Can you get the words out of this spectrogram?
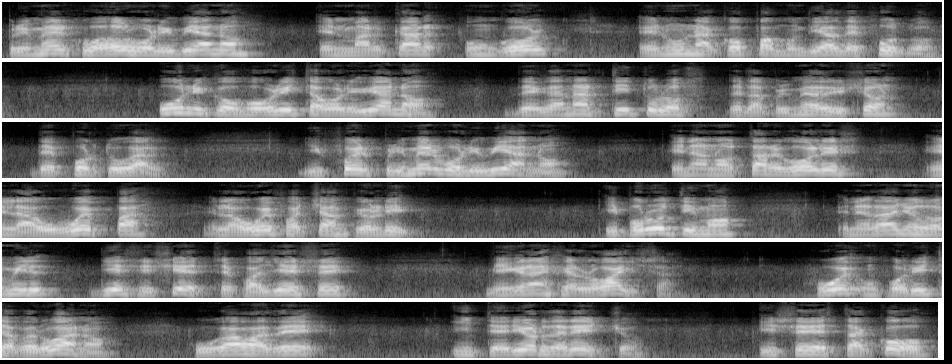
primer jugador boliviano en marcar un gol en una Copa Mundial de Fútbol único futbolista boliviano de ganar títulos de la primera división de Portugal y fue el primer boliviano en anotar goles en la UEFA, en la UEFA Champions League. Y por último, en el año 2017 fallece Miguel Ángel Loaiza. Fue un futbolista peruano, jugaba de interior derecho y se destacó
